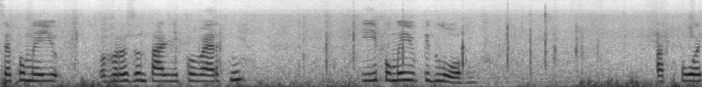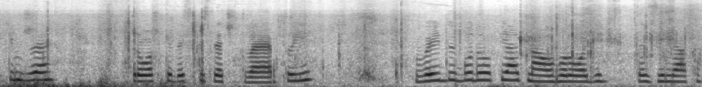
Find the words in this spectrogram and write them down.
Все помию горизонтальні поверхні і помию підлогу. А потім вже трошки десь після четвертої вийду і буду опять на огороді та зіляка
